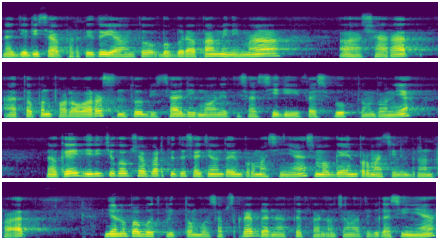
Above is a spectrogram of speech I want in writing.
Nah, jadi seperti itu ya untuk beberapa minimal uh, syarat ataupun followers untuk bisa dimonetisasi di Facebook teman-teman ya. Nah, oke, jadi cukup seperti itu saja untuk informasinya. Semoga informasi ini bermanfaat. Jangan lupa buat klik tombol subscribe dan aktifkan lonceng notifikasinya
